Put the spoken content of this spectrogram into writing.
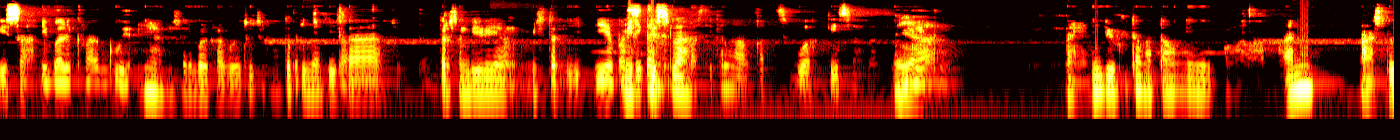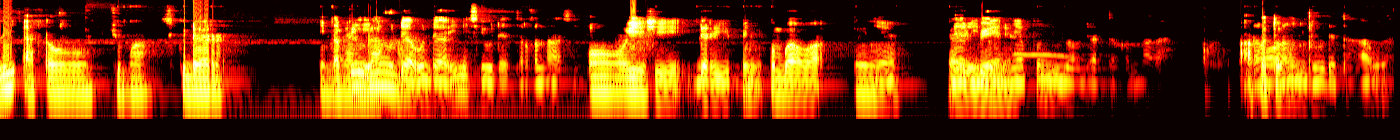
kisah di balik lagu ya iya kisah di balik lagu itu ternyata punya kisah tersendiri yang misteri iya pasti mistis kan lah. pasti kan ngangkat sebuah kisah kan Iya. Gitu. nah ini juga kita nggak tahu nih pengalaman asli atau cuma sekedar tapi ini belaka. udah udah ini sih udah terkenal sih Oh iya sih dari pembawa ini ya dari, dari bandnya. bandnya pun juga udah terkenal lah Apa tuh? orang-orang juga udah tahu lah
